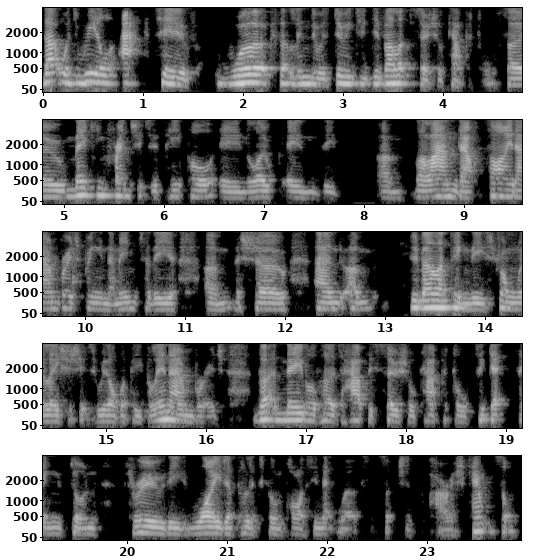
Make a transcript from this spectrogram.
that was real active work that Lynda was doing to develop social capital. So making friendships with people in local in the um, the land outside Ambridge, bringing them into the um, the show, and um, developing these strong relationships with other people in Ambridge that enabled her to have this social capital to get things done through these wider political and policy networks, such as the parish council.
